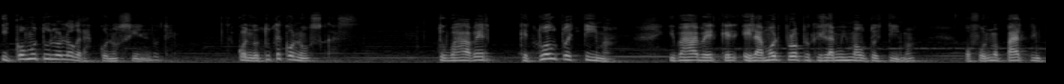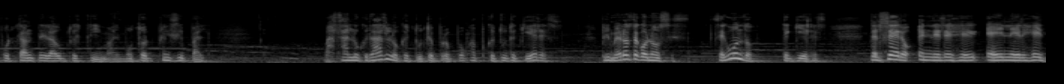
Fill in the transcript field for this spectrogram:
¿Y cómo tú lo logras? Conociéndote. Cuando tú te conozcas, tú vas a ver que tu autoestima y vas a ver que el amor propio, que es la misma autoestima, o forma parte importante de la autoestima, el motor principal, vas a lograr lo que tú te propongas porque tú te quieres. Primero te conoces. Segundo, te quieres. Tercero, energe- energe-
